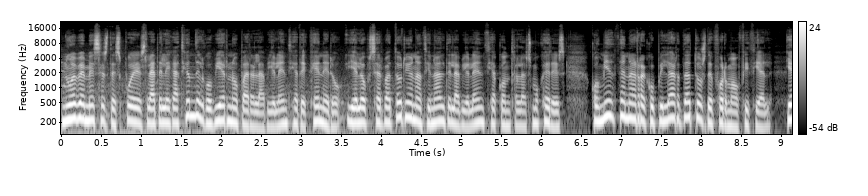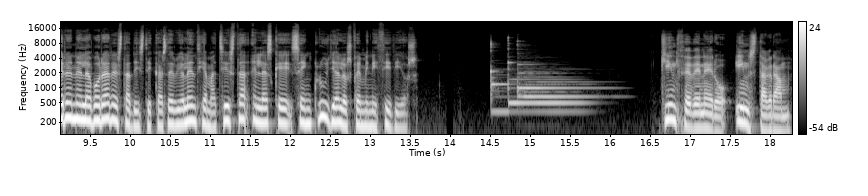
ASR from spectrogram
Nueve meses después, la Delegación del Gobierno para la Violencia de Género y el Observatorio Nacional de la Violencia contra las Mujeres comienzan a recopilar datos de forma oficial. Quieren elaborar estadísticas de violencia machista en las que se incluya los feminicidios. 15 de enero, Instagram.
